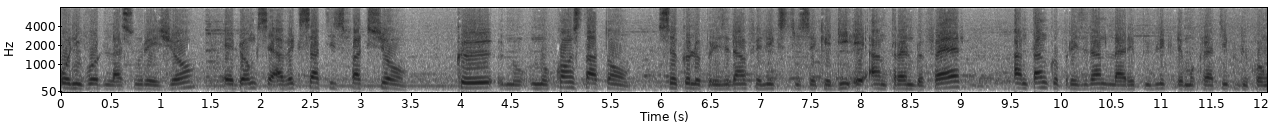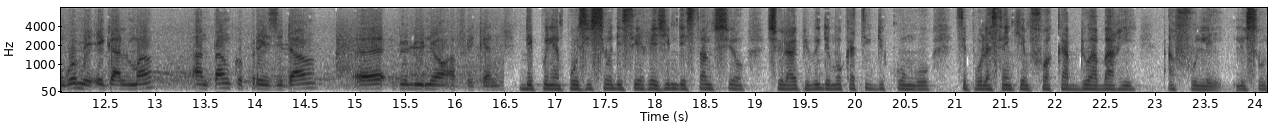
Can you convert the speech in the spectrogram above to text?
au niveau de la sous-région. Et donc c'est avec satisfaction que nous, constatons ce que le président Félix Tshisekedi est en train de faire en tant que président de la République démocratique du Congo, mais également en tant que président euh, de l'Union africaine. Depuis l'imposition de ces régimes de sanctions sur la République démocratique du Congo, c'est pour la cinquième fois qu'Abdou Abari a foulé le sol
